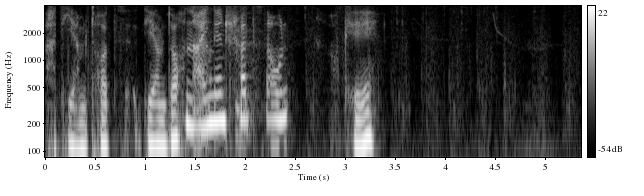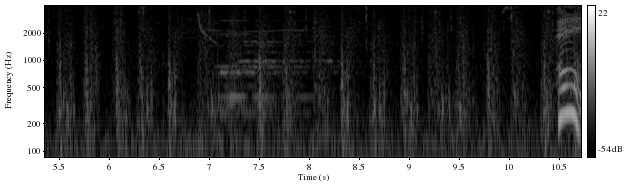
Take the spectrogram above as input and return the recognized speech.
Ach, die haben trotz, die haben doch einen eigenen Schatz da unten? Okay. Hey,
